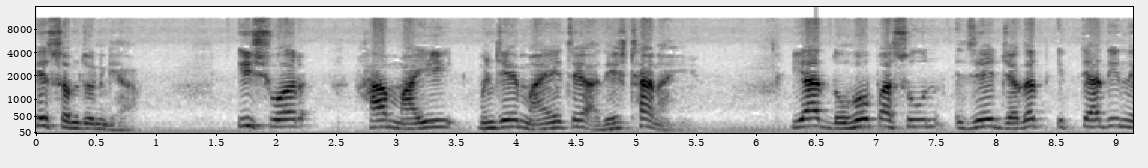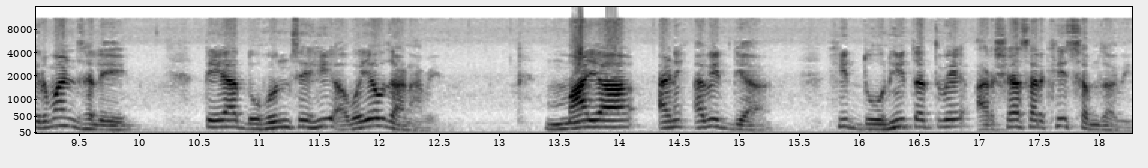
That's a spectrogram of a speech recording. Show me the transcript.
हे समजून घ्या. ईश्वर हा माई म्हणजे मायेचे अधिष्ठान आहे. या दोहोपासून जे जगत इत्यादी निर्माण झाले ते या दोहोंचेही अवयव जाणावे. माया आणि अविद्या ही दोन्ही तत्वे आरशासारखी समजावी.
